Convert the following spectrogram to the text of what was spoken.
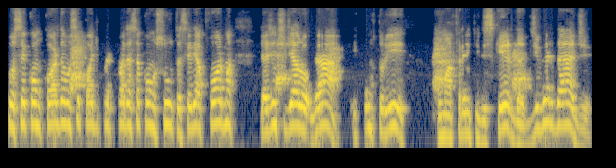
você concorda, você pode participar dessa consulta. Seria a forma de a gente dialogar e construir uma frente de esquerda de verdade,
